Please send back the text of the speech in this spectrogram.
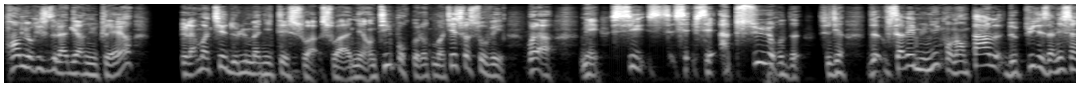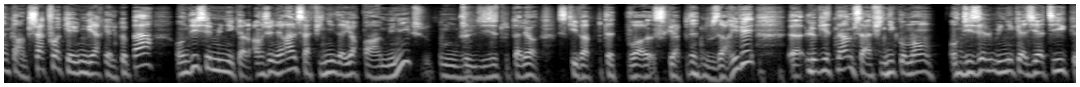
prendre le risque de la guerre nucléaire, que la moitié de l'humanité soit soit anéantie pour que l'autre moitié soit sauvée. Voilà. Mais si c'est absurde. C'est-à-dire, vous savez, Munich, on en parle depuis les années 50. Chaque fois qu'il y a une guerre quelque part, on dit c'est Munich. Alors en général, ça finit d'ailleurs par un Munich, comme je le disais tout à l'heure, ce qui va peut-être pouvoir, ce qui va peut-être nous arriver. Euh, le Vietnam, ça a fini comment? On disait le Munich asiatique.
